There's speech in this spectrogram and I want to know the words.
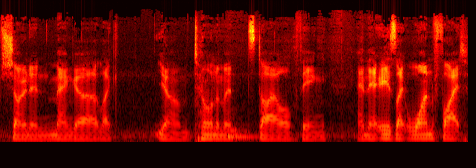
shonen manga, like know, tournament style thing, and there is like one fight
